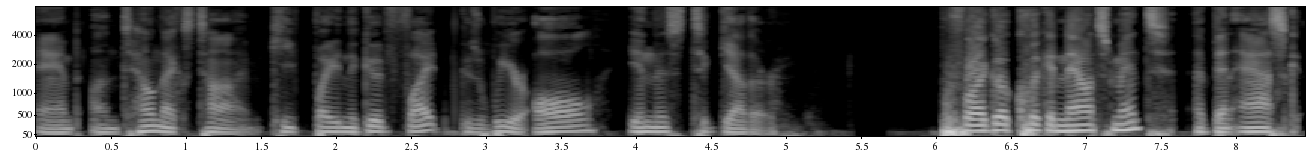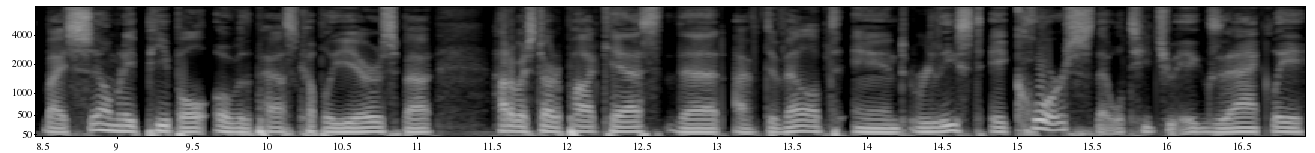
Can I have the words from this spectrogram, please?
And until next time, keep fighting the good fight because we are all in this together. Before I go, quick announcement. I've been asked by so many people over the past couple of years about how do I start a podcast that I've developed and released a course that will teach you exactly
